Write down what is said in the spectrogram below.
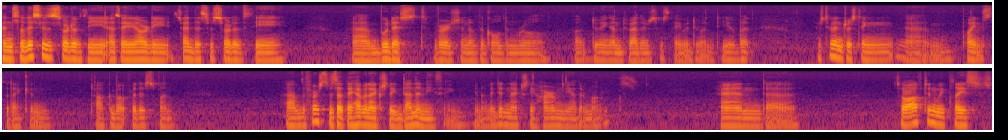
And so this is sort of the, as I already said, this is sort of the uh, Buddhist version of the Golden Rule about doing unto others as they would do unto you. But there's two interesting um, points that I can talk about for this one. Um, the first is that they haven't actually done anything. You know, they didn't actually harm the other monks. And uh, so often we place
